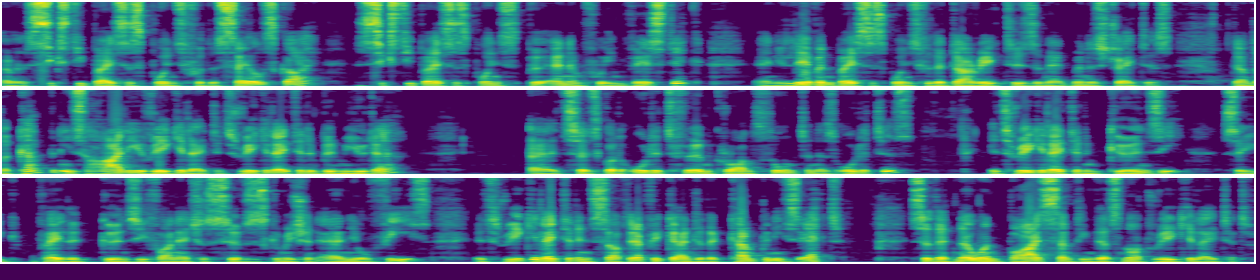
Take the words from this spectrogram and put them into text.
uh, 60 basis points for the sales guy, 60 basis points per annum for Investec, and 11 basis points for the directors and administrators. Now, the company is highly regulated. It's regulated in Bermuda, uh, so it's got an audit firm, Grant Thornton, as auditors. It's regulated in Guernsey, so you pay the Guernsey Financial Services Commission annual fees. It's regulated in South Africa under the Companies Act, so that no one buys something that's not regulated.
